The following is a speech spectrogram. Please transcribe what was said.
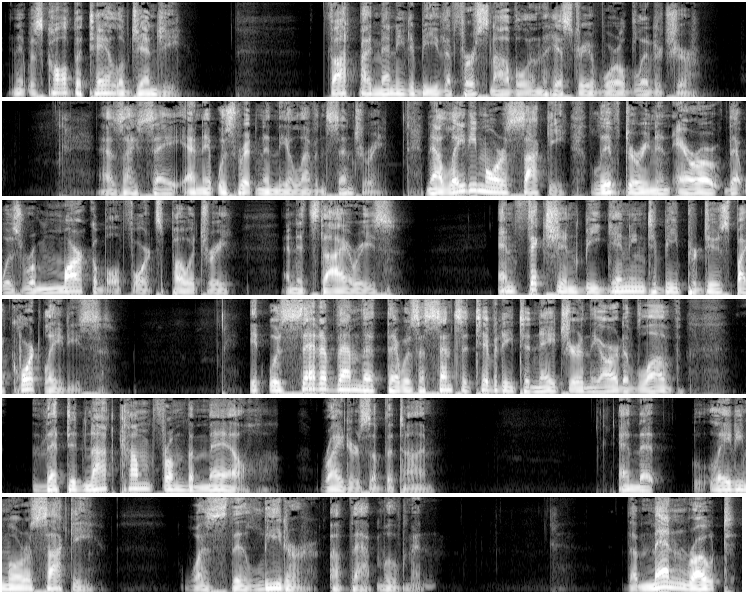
And it was called The Tale of Genji, thought by many to be the first novel in the history of world literature. As I say, and it was written in the 11th century. Now, Lady Murasaki lived during an era that was remarkable for its poetry and its diaries, and fiction beginning to be produced by court ladies it was said of them that there was a sensitivity to nature and the art of love that did not come from the male writers of the time. And that Lady Murasaki was the leader of that movement. The men wrote,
